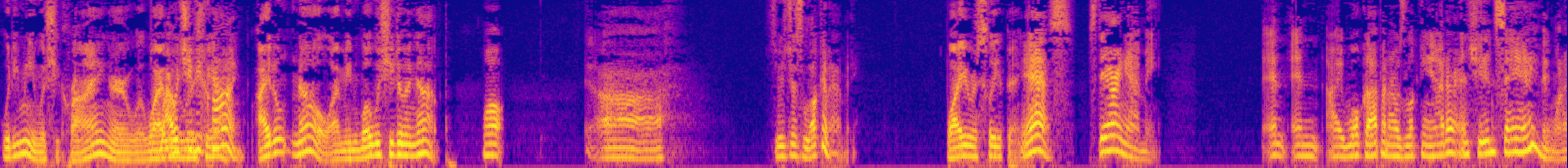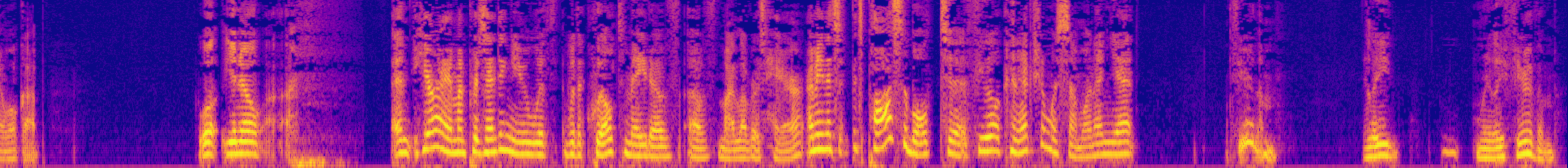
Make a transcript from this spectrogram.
What do you mean? Was she crying, or why, Why would she be up? crying? I don't know. I mean, what was she doing up? Well, uh, she was just looking at me. While you were sleeping? Yes, staring at me. And and I woke up and I was looking at her and she didn't say anything when I woke up. Well, you know, uh, and here I am. I'm presenting you with, with a quilt made of, of my lover's hair. I mean, it's it's possible to feel a connection with someone and yet fear them. Really, really fear them.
